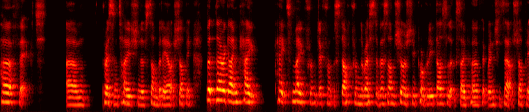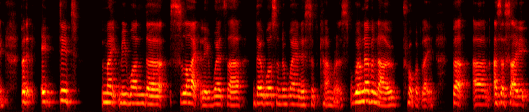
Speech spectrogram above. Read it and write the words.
perfect um, presentation of somebody out shopping. But there again, Kate Kate's made from different stuff from the rest of us. I'm sure she probably does look so perfect when she's out shopping. But it, it did make me wonder slightly whether there was an awareness of cameras. We'll never know, probably. But um, as I say,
